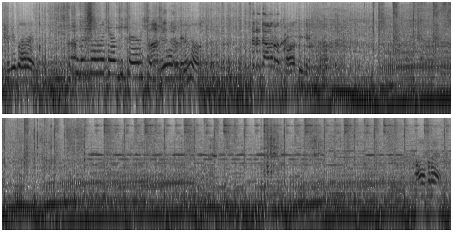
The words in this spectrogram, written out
Sige pare. Sunod na naman kaya di Erickson. Ah, sige. Ano? Sunod ako ron. Oo, sige. Okay, pre.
